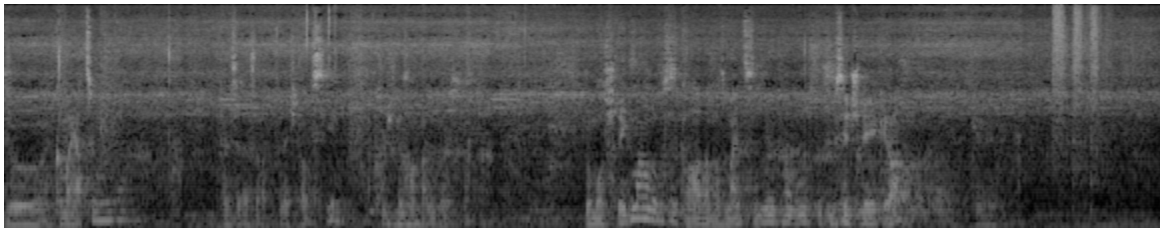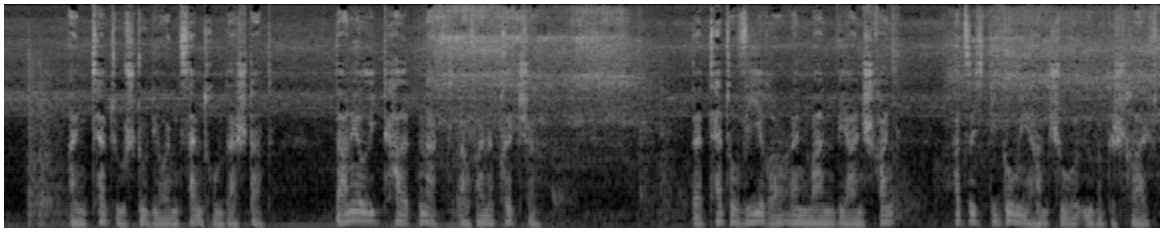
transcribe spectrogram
So, komm mal her zu mir. Kannst du das auch vielleicht ausziehen? Ich will auch du. Wollen wir es schräg machen oder ist es gerade? Was meinst du? Ein bisschen schräg, ja? Ein Tattoo-Studio im Zentrum der Stadt. Daniel liegt halbnackt auf einer Pritsche. Der Tätowierer, ein Mann wie ein Schrank, hat sich die Gummihandschuhe übergestreift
